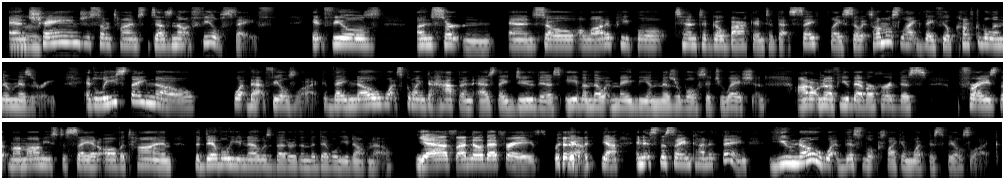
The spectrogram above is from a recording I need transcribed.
And mm. change sometimes does not feel safe. It feels uncertain. And so a lot of people tend to go back into that safe place. So it's almost like they feel comfortable in their misery. At least they know what that feels like. They know what's going to happen as they do this, even though it may be a miserable situation. I don't know if you've ever heard this phrase, but my mom used to say it all the time the devil you know is better than the devil you don't know. Yes, I know that phrase. yeah, yeah. And it's the same kind of thing. You know what this looks like and what this feels like.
